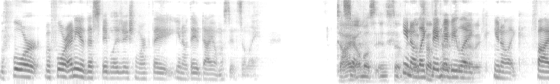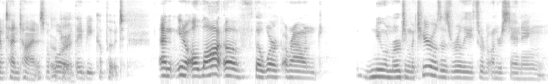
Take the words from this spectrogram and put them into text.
before before any of this stabilization work, they you know they die almost instantly. Die so, almost instantly. You know, that like they maybe like you know like five ten times before okay. they'd be kaput. And you know, a lot of the work around new emerging materials is really sort of understanding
